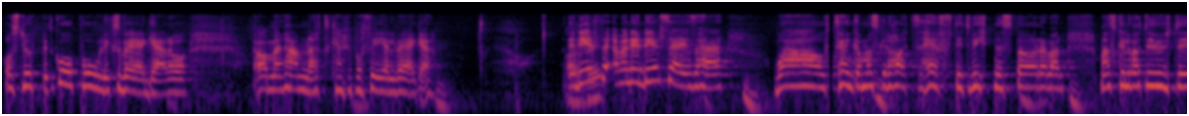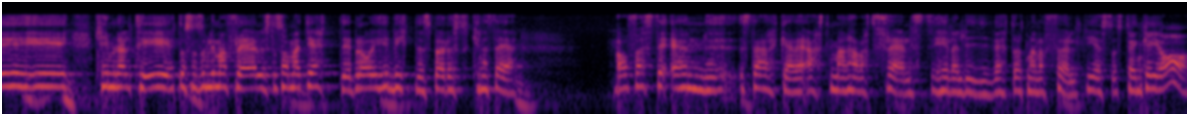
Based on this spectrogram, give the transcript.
Och sluppit gå på olycksvägar och ja, men hamnat kanske på fel vägar. En del, men en del säger så här, wow, tänk om man skulle ha ett häftigt vittnesbörd. Man, man skulle varit ute i, i kriminalitet och så, så blir man frälst och så har man ett jättebra vittnesbörd och kunna säga, Ja, fast det är ännu starkare att man har varit frälst hela livet och att man har följt Jesus, tänker jag.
